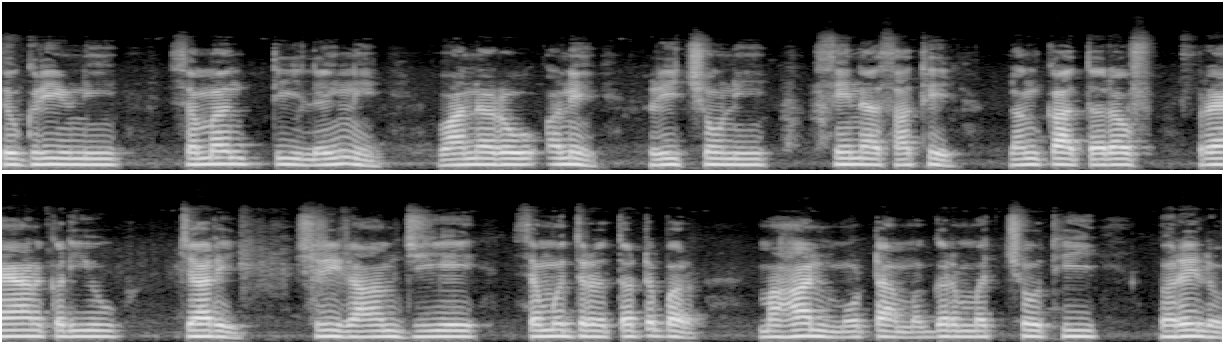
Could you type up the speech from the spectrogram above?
સુગ્રીવની સંમતિ લઈને વાનરો અને રીછોની સેના સાથે લંકા તરફ પ્રયાણ કર્યું, જ્યારે શ્રી રામજીએ સમુદ્ર તટ પર મહાન મોટા મગરમચ્છોથી ભરેલો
